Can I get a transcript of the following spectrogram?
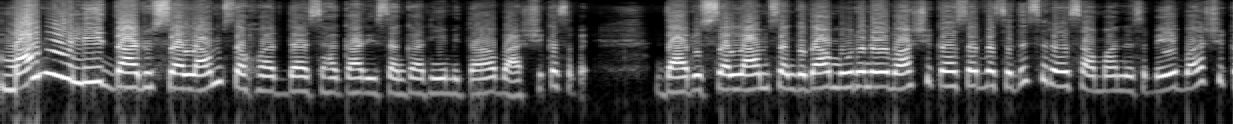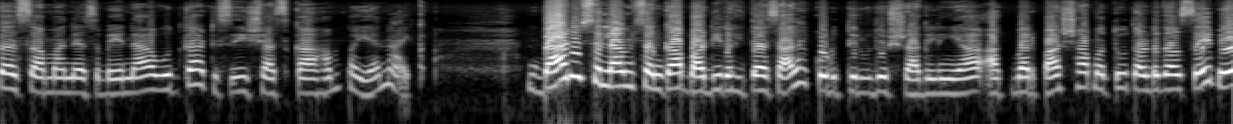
ಮಾನ್ವಿಯಲ್ಲಿ ದಾರುಸಲಾಂ ಸೌಹಾರ್ದ ಸಹಕಾರಿ ಸಂಘ ನಿಯಮಿತ ವಾರ್ಷಿಕ ಸಭೆ. ದಾರುಸಲಾಂ ಸಂಘದ ಮೂರನೇ ವಾರ್ಷಿಕ ಸರ್ವ ಸದಸ್ಯರ ಸಾಮಾನ್ಯ ಸಭೆ ವಾರ್ಷಿಕ ಸಾಮಾನ್ಯ ಸಭೆಯನ್ನು ಉದ್ಘಾಟಿಸಿ ಶಾಸಕ ಹಂಪಯ್ಯ ನಾಯ್ಕ. ದಾರುಸಲಾಂ ಸಂಘ ಬಡ್ಡಿರಹಿತ ಸಾಲ ಕೊಡುತ್ತಿರುವುದು ಶ್ಲಾಘನೀಯ. ಅಕ್ಬರ್ ಪಾಷಾ ಮತ್ತು ತಂಡದ ಸೇವೆ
